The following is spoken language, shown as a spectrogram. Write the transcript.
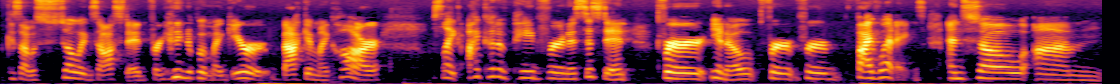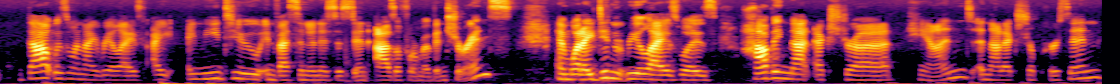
because i was so exhausted forgetting to put my gear back in my car was like I could have paid for an assistant for you know for for five weddings and so um that was when I realized I, I need to invest in an assistant as a form of insurance. And what I didn't realize was having that extra hand and that extra person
